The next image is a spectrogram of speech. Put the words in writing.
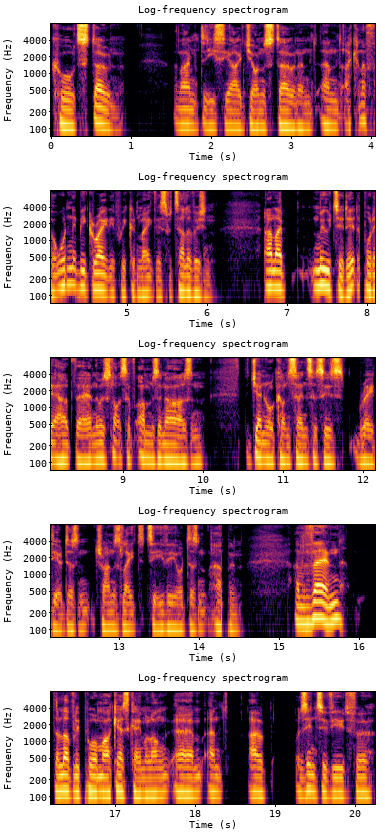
called Stone. And I'm DCI John Stone. And, and I kind of thought, wouldn't it be great if we could make this for television? And I mooted it, put it out there, and there was lots of ums and ahs. And the general consensus is radio doesn't translate to TV or doesn't happen. And then the lovely Paul Marquess came along, um, and I was interviewed for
